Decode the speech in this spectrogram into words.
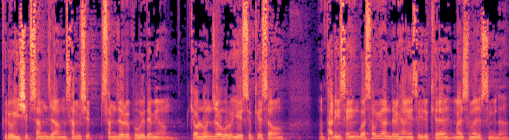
그리고 23장 33절을 보게 되면 결론적으로 예수께서 바리새인과 서기관들을 향해서 이렇게 말씀하셨습니다.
